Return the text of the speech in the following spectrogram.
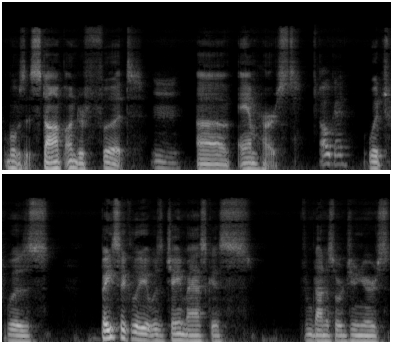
what was it? Stomp underfoot. Mm. Uh, Amherst Okay. which was basically it was J Mascis from Dinosaur Jr.'s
